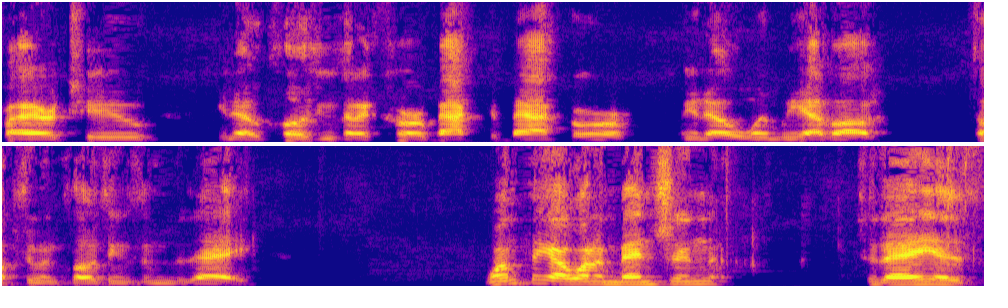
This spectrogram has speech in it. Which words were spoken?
prior to you know, closings that occur back to back or, you know, when we have uh, subsequent closings in the day. One thing I want to mention today is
